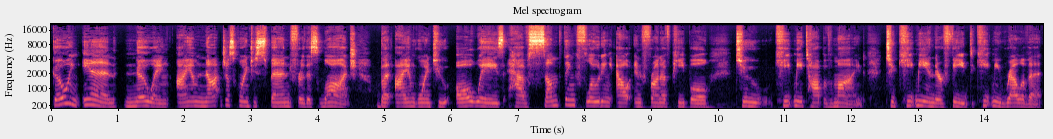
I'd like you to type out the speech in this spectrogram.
going in knowing I am not just going to spend for this launch, but I am going to always have something floating out in front of people to keep me top of mind, to keep me in their feed, to keep me relevant.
